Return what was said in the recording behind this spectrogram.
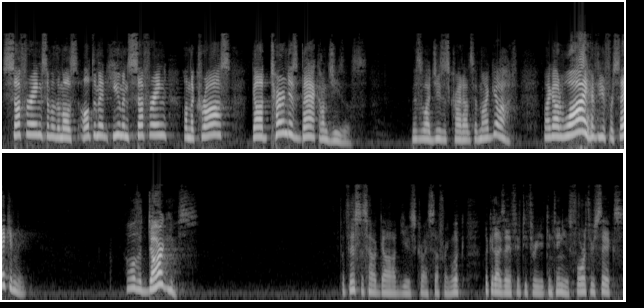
suffering, some of the most ultimate human suffering on the cross, God turned his back on Jesus. This is why Jesus cried out and said, My God, my God, why have you forsaken me? Oh, the darkness. But this is how God used Christ's suffering. Look, look at Isaiah 53. It continues, 4 through 6.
